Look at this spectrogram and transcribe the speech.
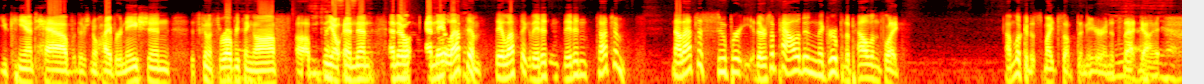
you can't have. There's no hibernation. It's going to throw everything off. Uh, you know, and then and they and they left him. They left it. They didn't. They didn't touch him. Now that's a super. There's a paladin in the group, and the paladin's like, I'm looking to smite something here, and it's that guy. Yeah.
